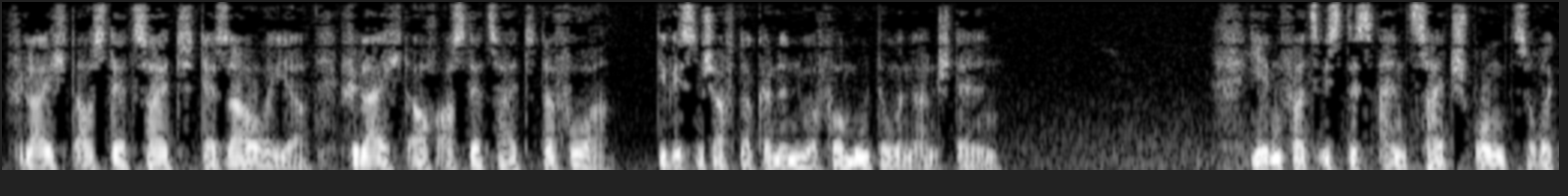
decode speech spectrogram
vielleicht aus der Zeit der Saurier, vielleicht auch aus der Zeit davor. Die Wissenschaftler können nur Vermutungen anstellen. Jedenfalls ist es ein Zeitsprung zurück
